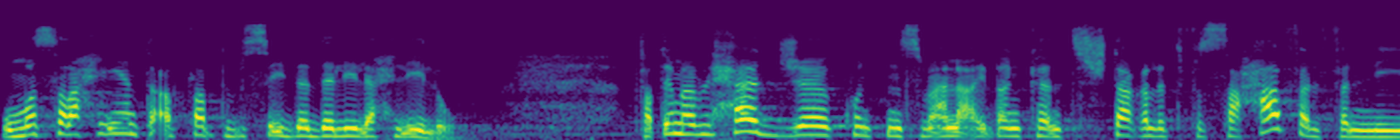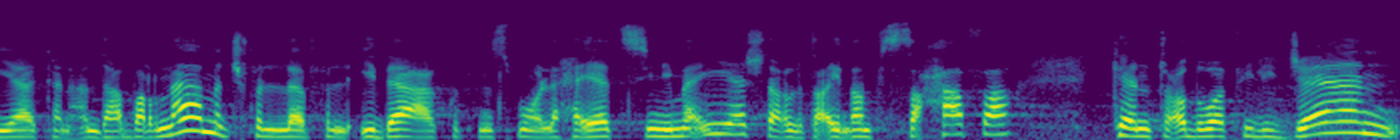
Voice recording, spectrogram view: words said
ومسرحيا تأثرت بالسيدة دليلة حليلو. فاطمة بالحاج كنت نسمع لها أيضا كانت اشتغلت في الصحافة الفنية كان عندها برنامج في, في الإذاعة كنت نسمعه لحياة السينمائية اشتغلت أيضا في الصحافة. كانت عضوة في لجان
